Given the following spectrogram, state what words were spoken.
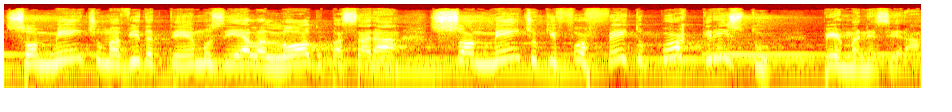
somente uma vida temos e ela logo passará, somente o que for feito por Cristo permanecerá.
